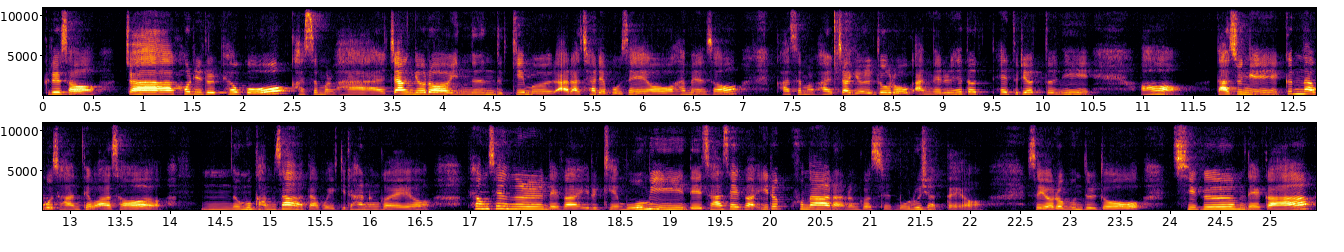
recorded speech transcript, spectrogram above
그래서 쫙 허리를 펴고 가슴을 활짝 열어 있는 느낌을 알아차려 보세요 하면서 가슴을 활짝 열도록 안내를 해드렸더니 아, 나중에 끝나고 저한테 와서 음, 너무 감사하다고 얘기를 하는 거예요. 평생을 내가 이렇게 몸이 내 자세가 이렇구나라는 것을 모르셨대요. 그래서 여러분들도 지금 내가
